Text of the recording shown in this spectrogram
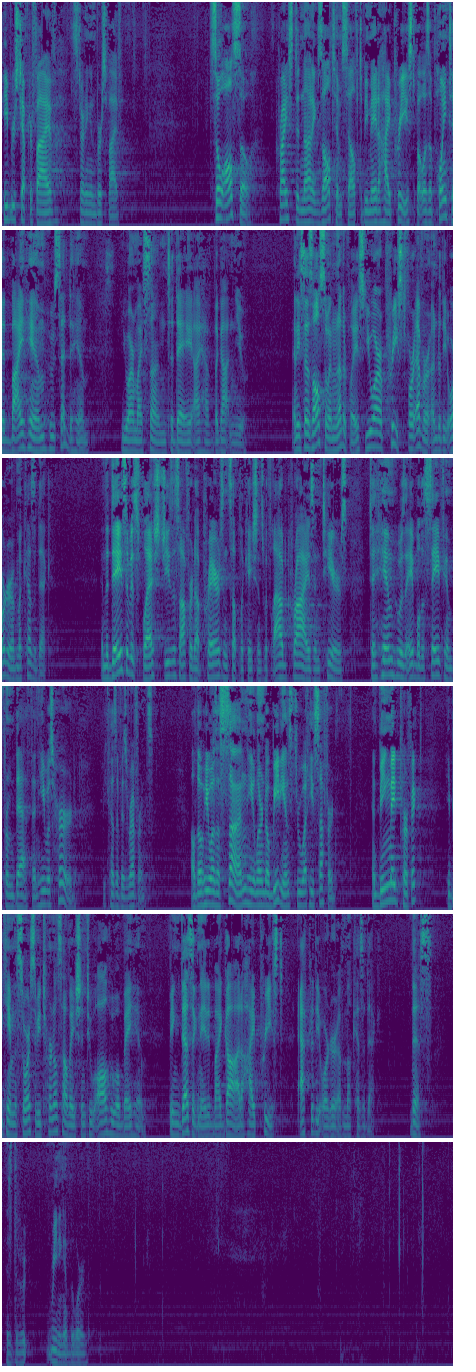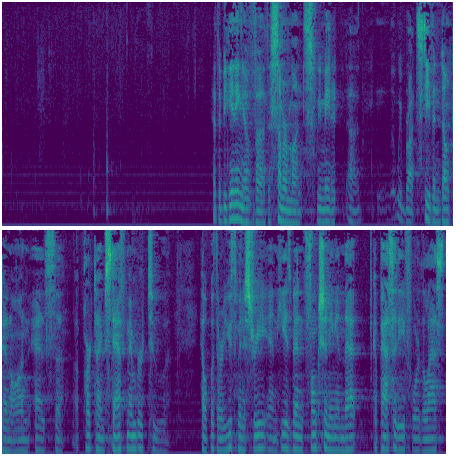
Hebrews chapter 5, starting in verse 5. So also, Christ did not exalt himself to be made a high priest, but was appointed by him who said to him, You are my son, today I have begotten you. And he says also in another place, You are a priest forever under the order of Melchizedek. In the days of his flesh, Jesus offered up prayers and supplications with loud cries and tears to him who was able to save him from death, and he was heard because of his reverence. Although he was a son, he learned obedience through what he suffered. And being made perfect, he became the source of eternal salvation to all who obey him, being designated by God a high priest after the order of Melchizedek. This is the reading of the word. At the beginning of uh, the summer months, we made it. Uh, we brought Stephen Duncan on as uh, a part-time staff member to uh, help with our youth ministry, and he has been functioning in that capacity for the last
